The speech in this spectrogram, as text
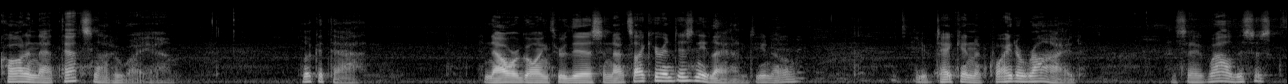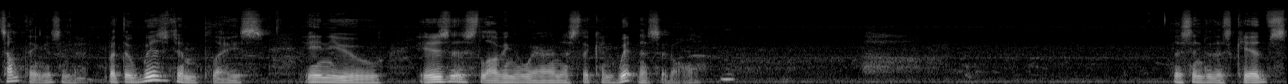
caught in that, that's not who I am. Look at that. And now we're going through this, and that's like you're in Disneyland, you know. You've taken a, quite a ride. And say, wow, this is something, isn't it? But the wisdom place in you is this loving awareness that can witness it all. Listen to this, kids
